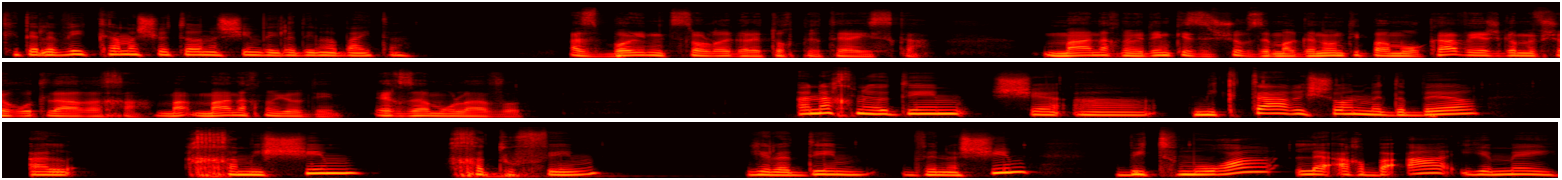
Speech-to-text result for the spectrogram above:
כדי להביא כמה שיותר נשים וילדים הביתה. אז בואי נצלול רגע לתוך פרטי העסקה. מה אנחנו יודעים? כי זה שוב, זה מנגנון טיפה מורכב ויש גם אפשרות להערכה. מה, מה אנחנו יודעים? איך זה אמור לעבוד? אנחנו יודעים שהמקטע הראשון מדבר על 50 חטופים, ילדים ונשים, בתמורה לארבעה ימי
